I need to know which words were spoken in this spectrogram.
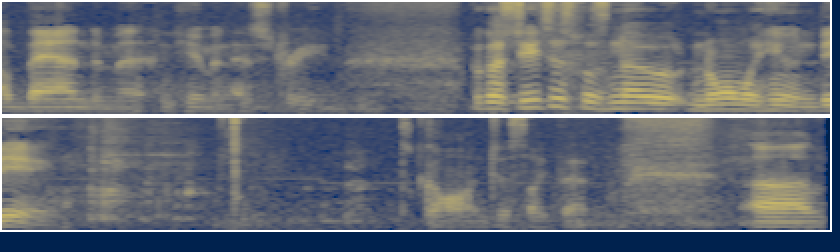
abandonment in human history. Because Jesus was no normal human being. It's gone just like that. Um,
